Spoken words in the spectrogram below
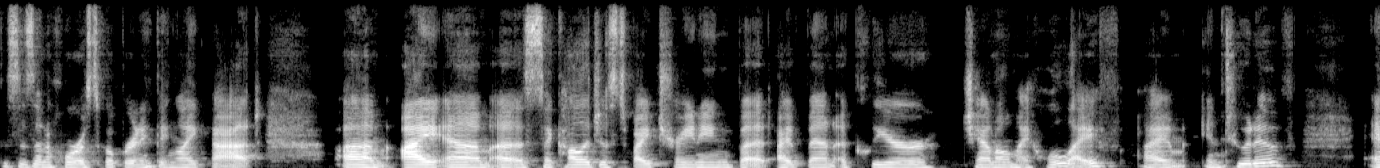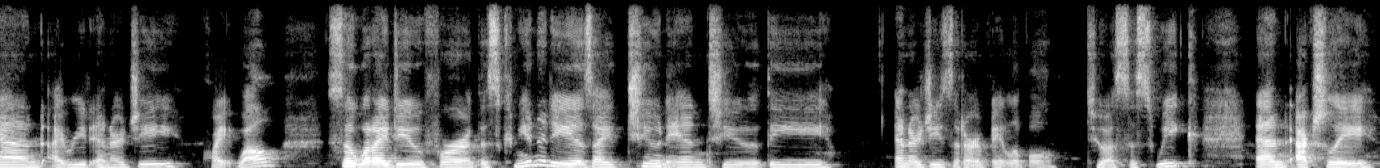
this isn't a horoscope or anything like that. Um, I am a psychologist by training, but I've been a clear channel my whole life. I'm intuitive and I read energy quite well. So, what I do for this community is I tune into the energies that are available to us this week. And actually,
